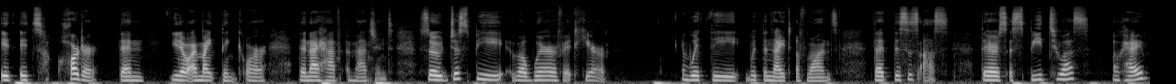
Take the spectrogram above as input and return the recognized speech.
it, it's harder than, you know, I might think or than I have imagined. So just be aware of it here with the with the Knight of Wands, that this is us. There's a speed to us Okay.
